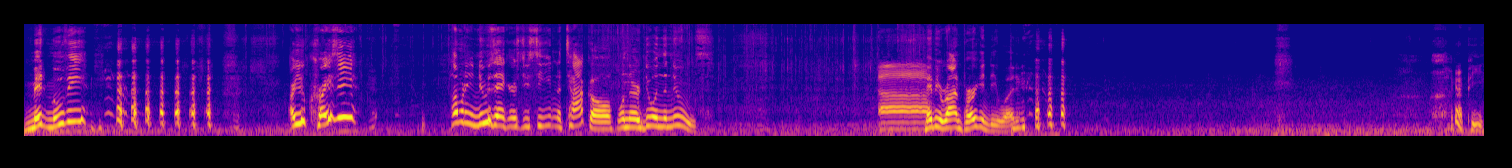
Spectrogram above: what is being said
Mid movie? Are you crazy? How many news anchors do you see eating a taco when they're doing the news? Uh, Maybe Ron Burgundy would. I gotta pee.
